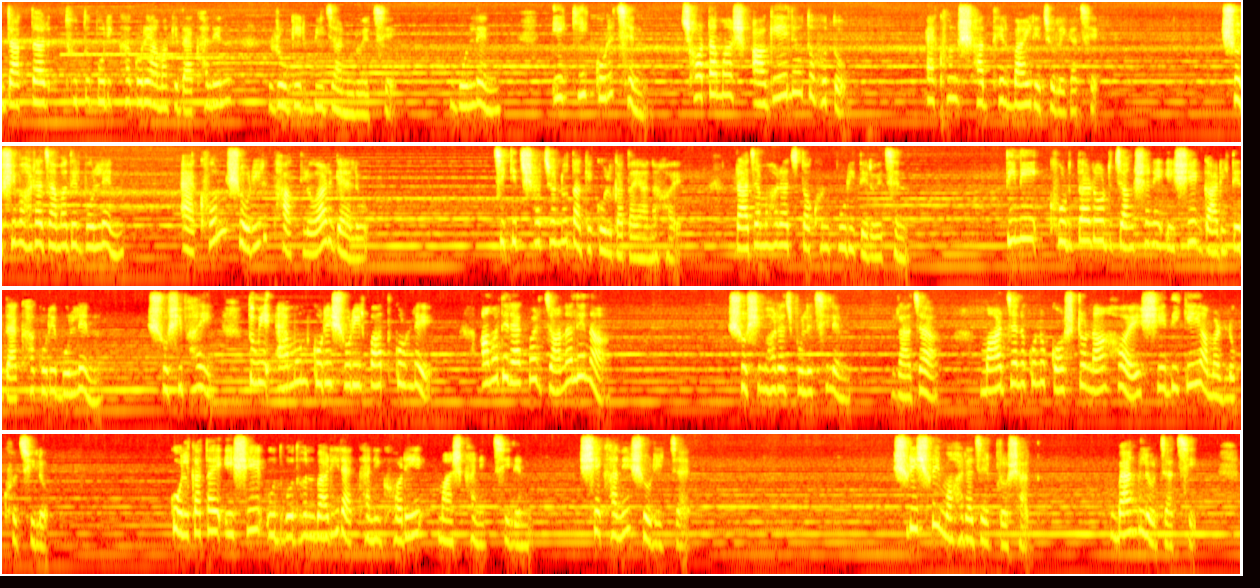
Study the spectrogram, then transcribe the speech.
ডাক্তার থুতু পরীক্ষা করে আমাকে দেখালেন, রোগের বীজাণু রয়েছে। বললেন, এ কি করেছেন? ছটা মাস আগে এলেও তো হতো। এখন সাধ্যের বাইরে চলে গেছে। শশী মহারাজ আমাদের বললেন, এখন শরীর থাকল আর গেল। চিকিৎসার জন্য তাকে কলকাতায় আনা হয়। রাজা মহারাজ তখন পুরীতে রয়েছেন। তিনি খুর্দা রোড জাংশনে এসে গাড়িতে দেখা করে বললেন, শশী ভাই, তুমি এমন করে শরীর পাত করলে, আমাদের একবার জানালে না? শশী মহারাজ বলেছিলেন, রাজা, মার যেন কোনো কষ্ট না হয়, সেদিকেই আমার লক্ষ্য ছিল। কলকাতায় এসে উদ্বোধন বাড়ির একখানি ঘরে মাসখানিক ছিলেন। সেখানে শরীর যায়। শ্রী শ্রী মহারাজের প্রসাদ। ব্যাঙ্গালোর যাচ্ছি।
